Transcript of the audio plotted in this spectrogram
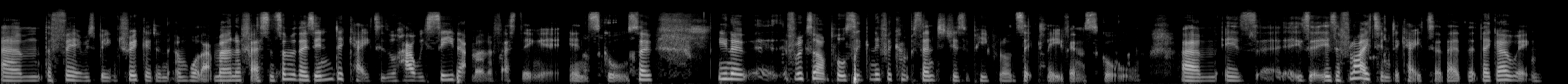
um, the fear is being triggered and, and what that manifests and some of those indicators or how we see that manifesting in school. So you know for example significant percentages of people on sick leave in school um, is, is is a flight indicator that they're, they're going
